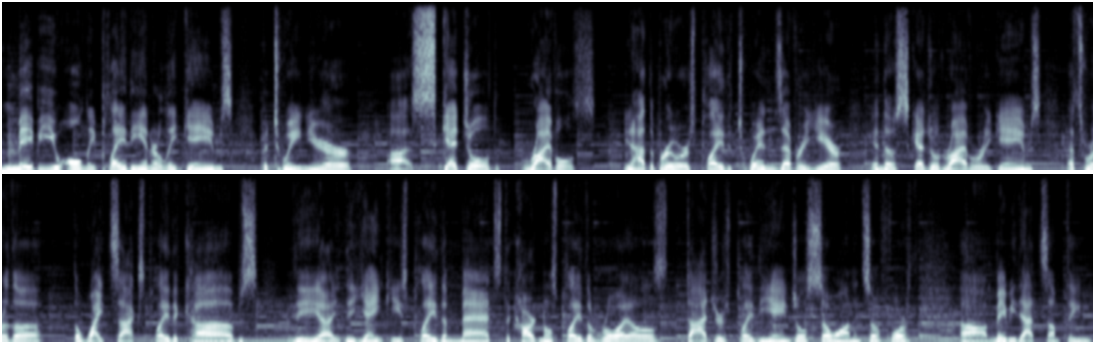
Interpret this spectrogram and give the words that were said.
maybe you only play the interleague games between your uh, scheduled rivals. You know how the Brewers play the Twins every year in those scheduled rivalry games. That's where the the White Sox play the Cubs, the uh, the Yankees play the Mets, the Cardinals play the Royals, Dodgers play the Angels, so on and so forth. Uh, maybe that's something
